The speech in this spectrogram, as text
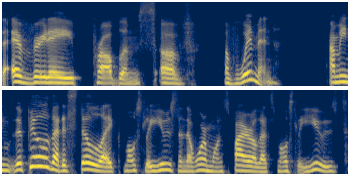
the everyday problems of of women. I mean the pill that is still like mostly used and the hormone spiral that's mostly used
